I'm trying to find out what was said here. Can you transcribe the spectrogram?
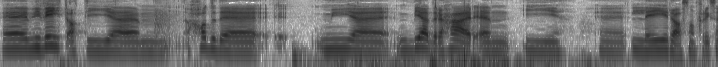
Eh, vi vet at de eh, hadde det mye bedre her enn i eh, leirer som f.eks.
